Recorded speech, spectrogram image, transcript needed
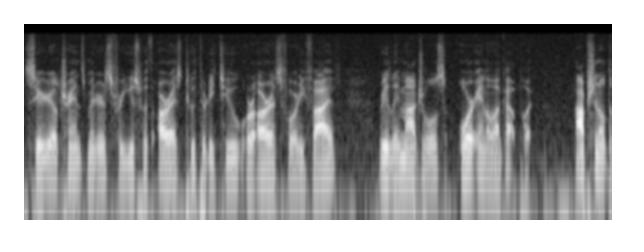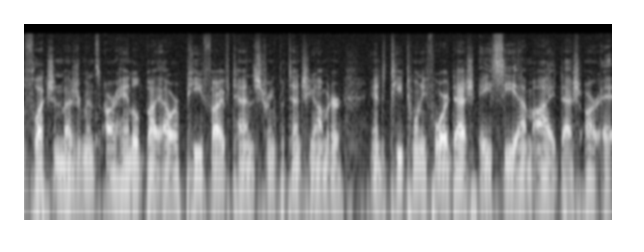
serial transmitters for use with RS-232 or RS-485, relay modules, or analog output. Optional deflection measurements are handled by our P510 string potentiometer and T24-ACMI-RA.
